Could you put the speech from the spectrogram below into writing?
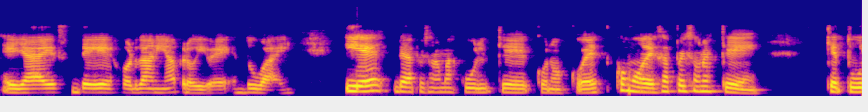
Ella es de Jordania, pero vive en Dubai. Y es de las personas más cool que conozco. Es como de esas personas que, que tú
